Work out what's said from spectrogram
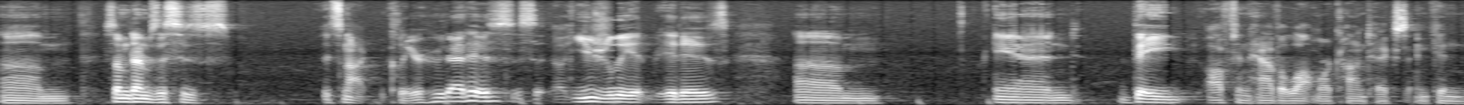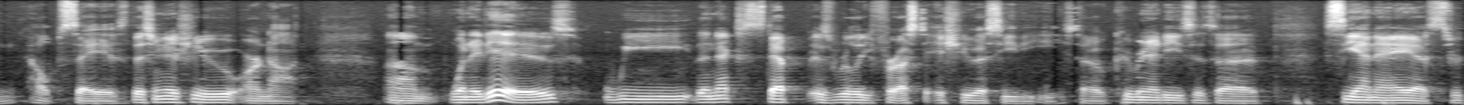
Um, sometimes this is, it's not clear who that is. Usually it, it is. Um, and they often have a lot more context and can help say, is this an issue or not? Um, when it is, we the next step is really for us to issue a CVE. So Kubernetes is a CNA, a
